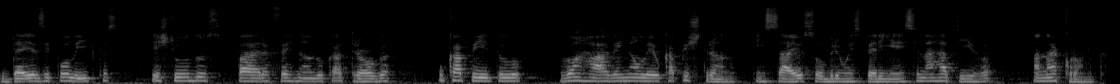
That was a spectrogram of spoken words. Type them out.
Ideias e Políticas, Estudos para Fernando Catroga, o capítulo Van Hagen não leu Capistrano, ensaio sobre uma experiência narrativa anacrônica.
